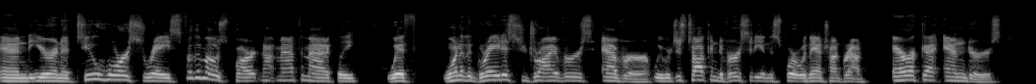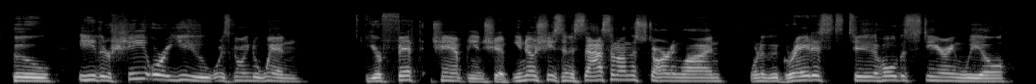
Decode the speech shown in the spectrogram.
and you're in a two horse race for the most part, not mathematically, with one of the greatest drivers ever. We were just talking diversity in the sport with Antron Brown, Erica Enders, who either she or you was going to win your fifth championship. You know, she's an assassin on the starting line, one of the greatest to hold a steering wheel.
